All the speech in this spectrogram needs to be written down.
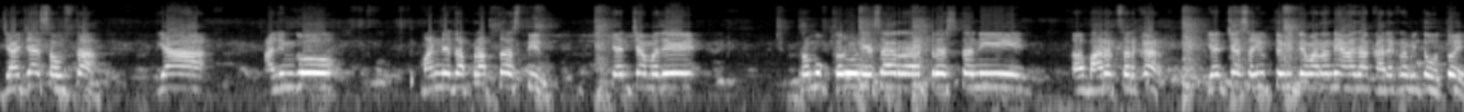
ज्या ज्या संस्था या आलिमगो मान्यता प्राप्त असतील त्यांच्यामध्ये प्रमुख करून एस आर ट्रस्ट आणि भारत सरकार यांच्या संयुक्त विद्यमानाने आज हा कार्यक्रम इथं होतोय.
